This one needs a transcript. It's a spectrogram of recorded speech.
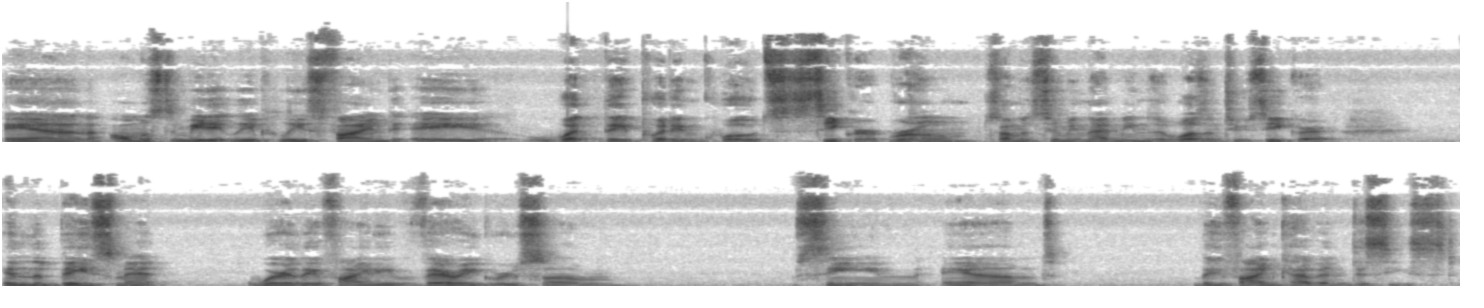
And almost immediately, police find a what they put in quotes secret room. So I'm assuming that means it wasn't too secret in the basement, where they find a very gruesome scene, and they find Kevin deceased.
